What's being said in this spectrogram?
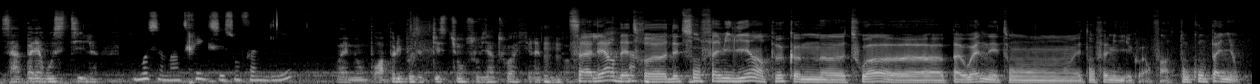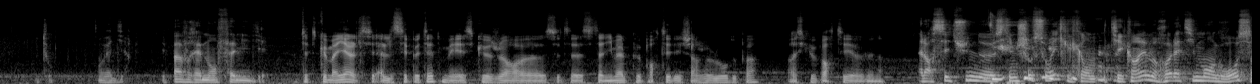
ça a pas l'air hostile. Moi, ça m'intrigue, c'est son familier. Ouais, mais on pourra pas lui poser de questions, souviens-toi, il répond pas. Ça a l'air d'être euh, d'être son familier, un peu comme euh, toi, euh, Pawen, et ton, et ton familier, quoi. Enfin, ton compagnon, plutôt, on va dire. Et pas vraiment familier. Peut-être que Maya, elle, sait- elle sait peut-être, mais est-ce que genre euh, cet, cet animal peut porter des charges lourdes ou pas? Alors, Est-ce qu'il peut porter euh, le nain? Alors c'est une, c'est une chauve-souris qui, est quand- qui est quand même relativement grosse.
